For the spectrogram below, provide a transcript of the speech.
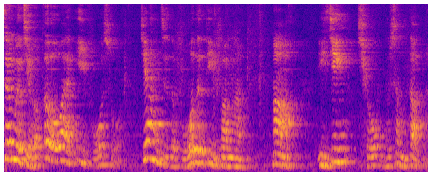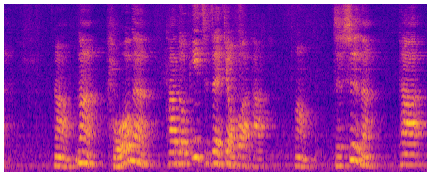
这么久，二万亿佛所这样子的佛的地方啊，啊，已经求不上道了，啊，那佛呢，他都一直在教化他，啊，只是呢，他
